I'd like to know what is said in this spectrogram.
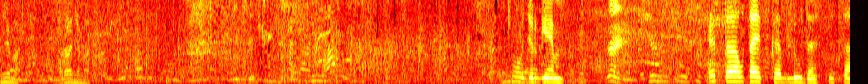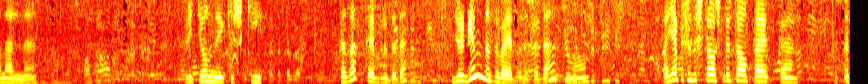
Конина, баранина. О, дюргем. Это алтайское блюдо национальное. Сплетенные кишки. Казахское блюдо, да? Дюргем называется же, да? Ну. А я почему-то считала, что это алтайское.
